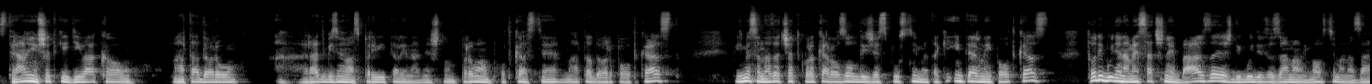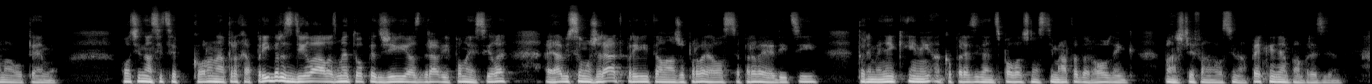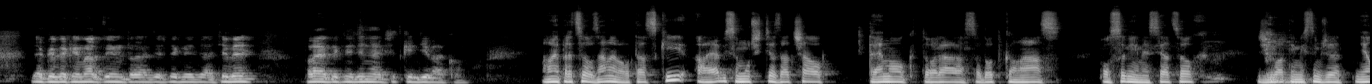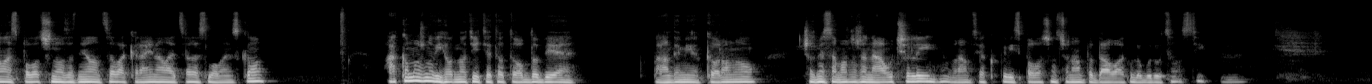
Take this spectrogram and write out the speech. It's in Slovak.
Zdravím všetkých divákov Matadoru. Radi by sme vás privítali na dnešnom prvom podcaste Matador Podcast. My sme sa na začiatku roka rozhodli, že spustíme taký interný podcast, ktorý bude na mesačnej báze, vždy bude so zaujímavým hostom a na zaujímavú tému. Hoci nás síce korona trocha pribrzdila, ale sme tu opäť živí a zdraví v plnej sile. A ja by som už rád privítal nášho prvého hostia prvej edícii, ktorým je nik iný ako prezident spoločnosti Matador Holding, pán Štefan Rosina. Pekný deň, pán prezident. Ďakujem pekne, Martin, prajem tiež pekný deň aj tebe, prajem pekný deň aj všetkým divákom. Máme pred sebou zaujímavé otázky, ale ja by som určite začal témou, ktorá sa dotkla nás v posledných mesiacoch. Životy, myslím, že nielen spoločnosť, nielen celá krajina, ale aj celé Slovensko. Ako možno vyhodnotíte toto obdobie pandémie koronou? Čo sme sa možno že naučili v rámci ako keby spoločnosti, čo nám to dalo ako do budúcnosti?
